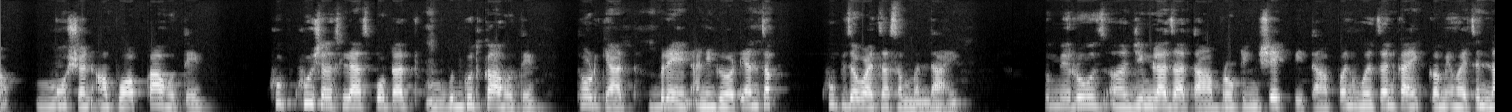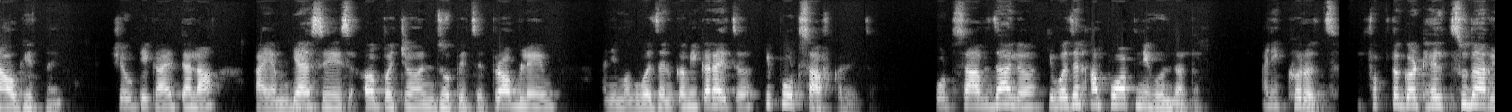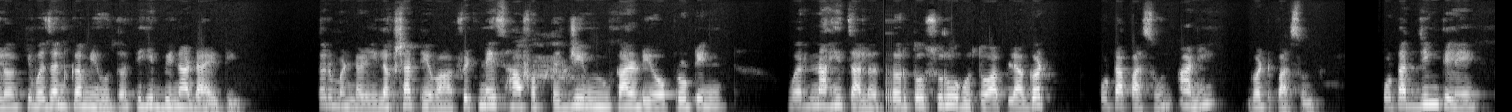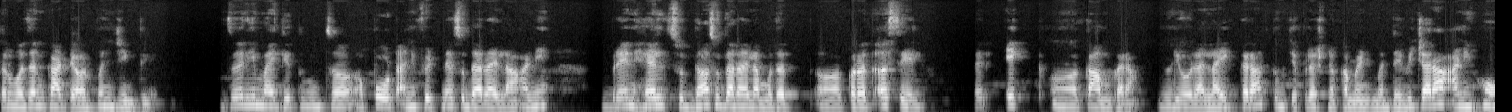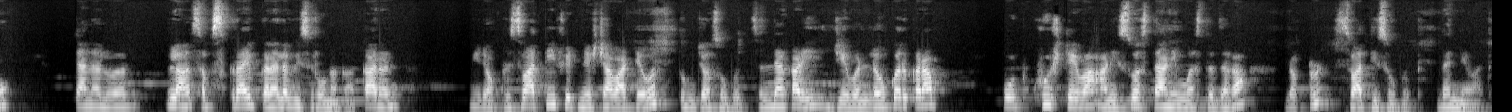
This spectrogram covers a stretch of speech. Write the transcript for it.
मोशन आपोआप का होते? खूप खुश असल्यास पोटात गुदगुद का होते. थोडक्यात ब्रेन आणि गट यांचा खूप जवळचा संबंध आहे. तुम्ही रोज जिमला जाता प्रोटीन शेक पिता पण वजन काय कमी व्हायचं नाव घेत नाही. शेवटी काय? त्याला कायम गॅसेस अपचन झोपेचे प्रॉब्लेम आणि मग वजन कमी करायचं की पोट साफ करायचं. पोट साफ झालं की वजन आपोआप निघून जातं. आणि खरंच फक्त गट हेल्थ सुधारलं की वजन कमी होतं तेही बिना डाएटिंग तर मंडळी लक्षात ठेवा फिटनेस हा फक्त जिम कार्डिओ प्रोटीन वर नाही चालत तर तो सुरू होतो आपल्या गट पोटापासून आणि गटपासून. पोटात जिंकले तर वजन काट्यावर पण जिंकले. जर ही माहिती तुमचं पोट आणि फिटनेस सुधारायला आणि ब्रेन हेल्थ सुद्धा सुधारायला मदत करत असेल तर एक काम करा. व्हिडिओला लाईक करा तुमचे प्रश्न कमेंटमध्ये विचारा आणि हो चॅनलवरला सबस्क्राईब करायला विसरू नका. कारण मी डॉक्टर स्वाती फिटनेसच्या वाटेवर तुमच्यासोबत. संध्याकाळी जेवण लवकर करा पोट खुश ठेवा आणि स्वस्त आणि मस्त जगा डॉक्टर स्वातीसोबत. धन्यवाद.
